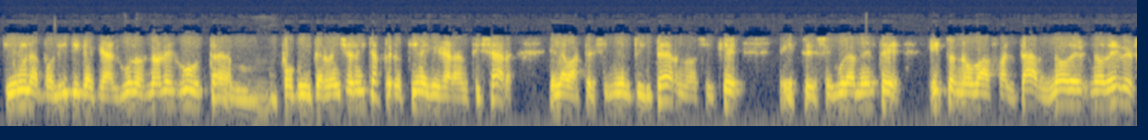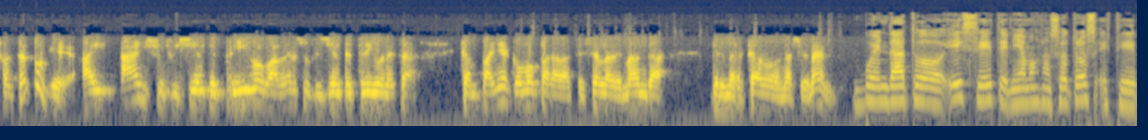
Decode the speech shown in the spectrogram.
tiene una política que a algunos no les gusta, un poco intervencionista, pero tiene que garantizar el abastecimiento interno. Así que este, seguramente esto no va a faltar, no, no debe faltar porque hay, hay suficiente trigo, va a haber suficiente trigo en esta campaña como para abastecer la demanda del mercado nacional. Buen dato ese teníamos nosotros, este,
